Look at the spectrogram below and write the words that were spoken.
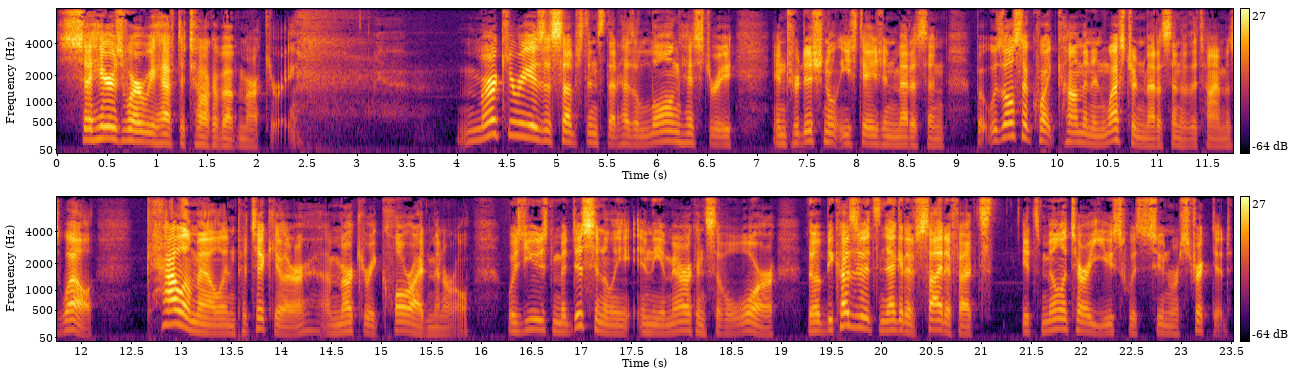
So here's where we have to talk about mercury. Mercury is a substance that has a long history in traditional East Asian medicine, but was also quite common in Western medicine of the time as well. Calomel, in particular, a mercury chloride mineral, was used medicinally in the American Civil War, though because of its negative side effects, its military use was soon restricted.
